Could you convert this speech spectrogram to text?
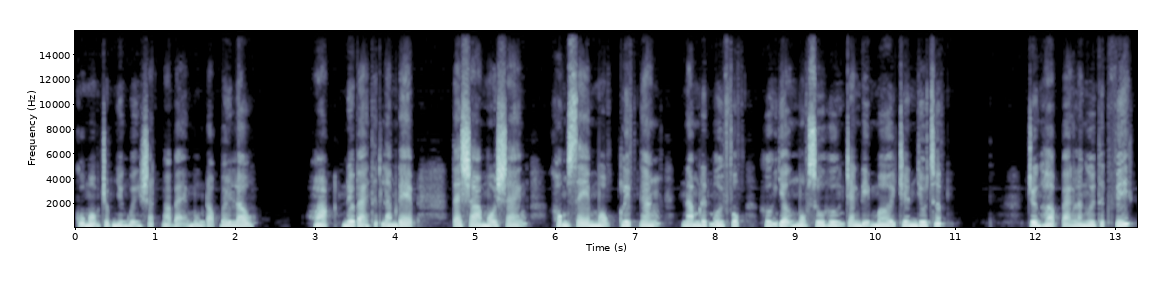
của một trong những quyển sách mà bạn muốn đọc bấy lâu. Hoặc nếu bạn thích làm đẹp, tại sao mỗi sáng không xem một clip ngắn 5 đến 10 phút hướng dẫn một xu hướng trang điểm mới trên YouTube? Trường hợp bạn là người thích viết,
